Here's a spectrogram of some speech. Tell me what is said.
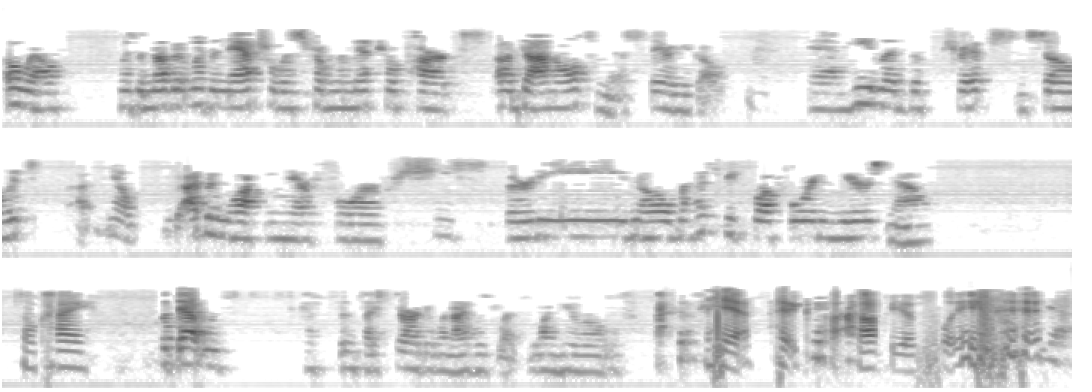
oh well, was another was a naturalist from the Metro Parks, uh, Don Altimus. There you go, and he led the trips, and so it's you know I've been walking there for she's thirty, no, it has to be about forty years now. Okay. But that was since I started when I was like one year old. Yeah, obviously. yeah.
